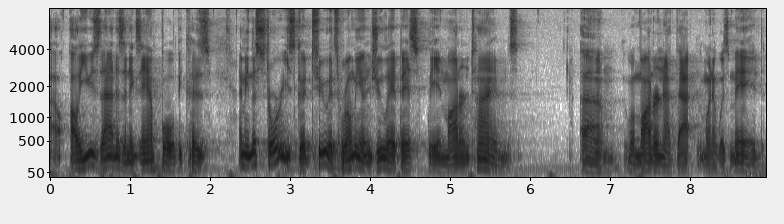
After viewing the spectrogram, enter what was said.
I'll, use that as an example because, I mean, the story is good too. It's Romeo and Juliet, basically, in modern times. Um, well, modern at that when it was made.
